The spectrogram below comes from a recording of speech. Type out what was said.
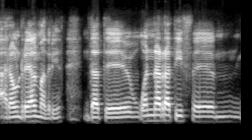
around Real Madrid that uh, one narrative um,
